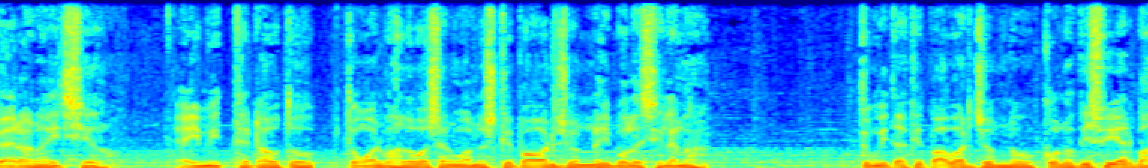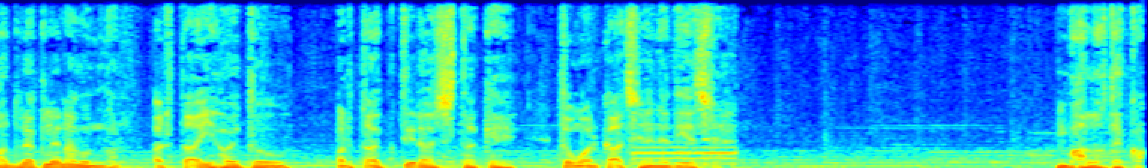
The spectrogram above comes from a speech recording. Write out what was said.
প্যারানাই ছিল এই মিথ্যেটাও তো তোমার ভালোবাসার মানুষকে পাওয়ার জন্যই বলেছিলে না? তুমি তাকে পাওয়ার জন্য কোনো কিছুই আর বাদ রাখলে না, গুনগুন। আর তাই হয়তো আর তাকতির আজ তাকে তোমার কাছে এনে দিয়েছে। ভালো থেকো।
